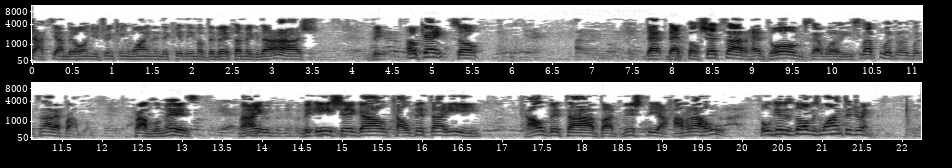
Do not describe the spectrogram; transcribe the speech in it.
shatyam behon, you're drinking wine in the kelim of the Beit HaMikdash. Okay, so that that Belshazzar had dogs that were he slept with, uh, but it's not a problem. Problem is, right? V'ishe gal kalbitahi kalbita badnishtiya hamrahu. Who gives dogs wine to drink? She's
